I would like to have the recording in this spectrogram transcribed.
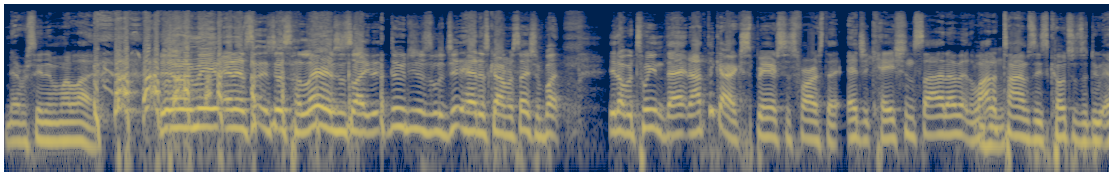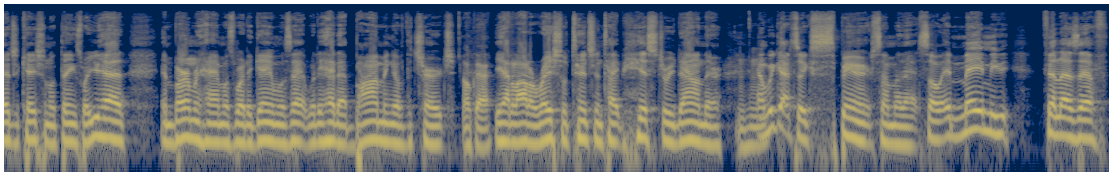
"Never seen him in my life." you know what I mean? And it's it's just hilarious. It's like, dude, you just legit had this conversation, but. You know, between that and I think our experience as far as the education side of it, a lot Mm-hmm. of times these coaches will do educational things where you had in Birmingham was where the game was at, where they had that bombing of the church. Okay. You had a lot of racial tension type history down there. And we got to experience some of that. So it made me feel as if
